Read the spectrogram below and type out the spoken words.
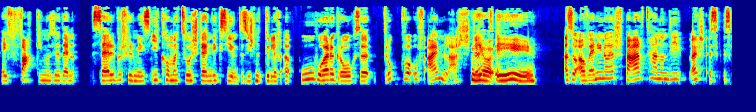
hey fuck, ich muss ja dann selber für mein Einkommen zuständig sein und das ist natürlich ein unhuere grosser Druck, der auf einem lastet. Ja, eh. Also auch wenn ich noch erspart habe und ich, weißt, es, es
